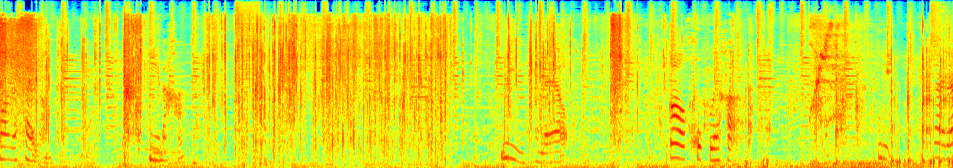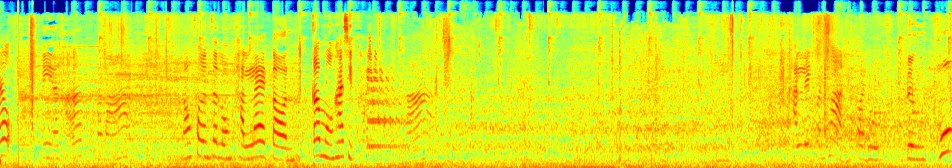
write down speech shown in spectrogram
ก็จะใส่ลำนี่นะคะ นี่แล้ว ก็คลุกเลยค่ะ เฟิร์นจะลงคันแรกตอน9โมง50 ค่ะอ่าคันเล็กมันหวานคอยดูดึงพุ่ง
